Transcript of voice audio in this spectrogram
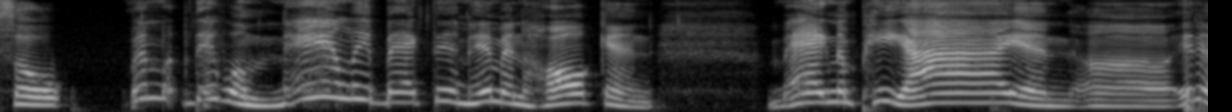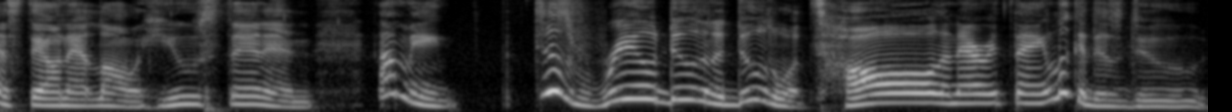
so they were manly back then. Him and Hawk and Magnum PI and uh it didn't stay on that long. Houston and I mean just real dudes and the dudes were tall and everything. Look at this dude.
